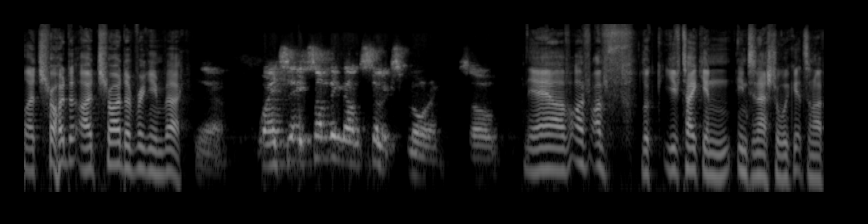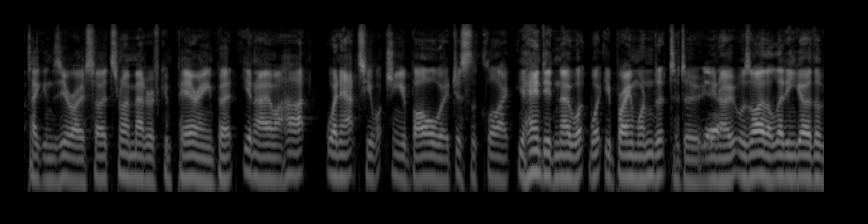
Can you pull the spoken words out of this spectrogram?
I tried to, I tried to bring him back. Yeah. Well, it's, it's something that I'm still exploring. So yeah, I've, I've, I've, look. You've taken international wickets, and I've taken zero, so it's no matter of comparing. But you know, my heart went out to you watching your bowl, where it just looked like your hand didn't know what, what your brain wanted it to do. Yeah. You know, it was either letting go the,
